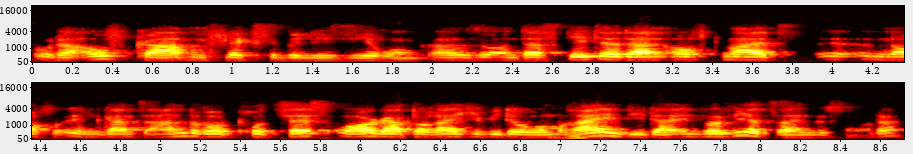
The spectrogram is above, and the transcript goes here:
oder Aufgabenflexibilisierung. Also, und das geht ja dann oftmals äh, noch in ganz andere Prozess-Orga-Bereiche wiederum rein, die da involviert sein müssen, oder?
